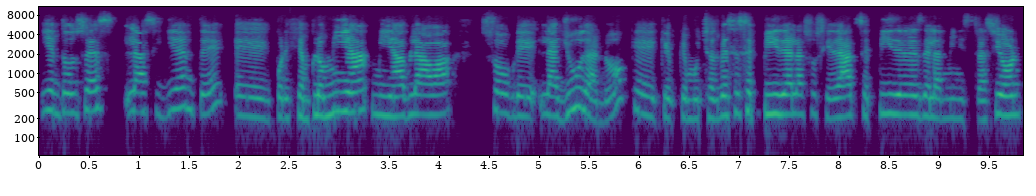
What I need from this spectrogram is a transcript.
y entonces la siguiente, eh, por ejemplo, Mía, Mía hablaba sobre la ayuda, ¿no? Que, que, que muchas veces se pide a la sociedad, se pide desde la administración,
